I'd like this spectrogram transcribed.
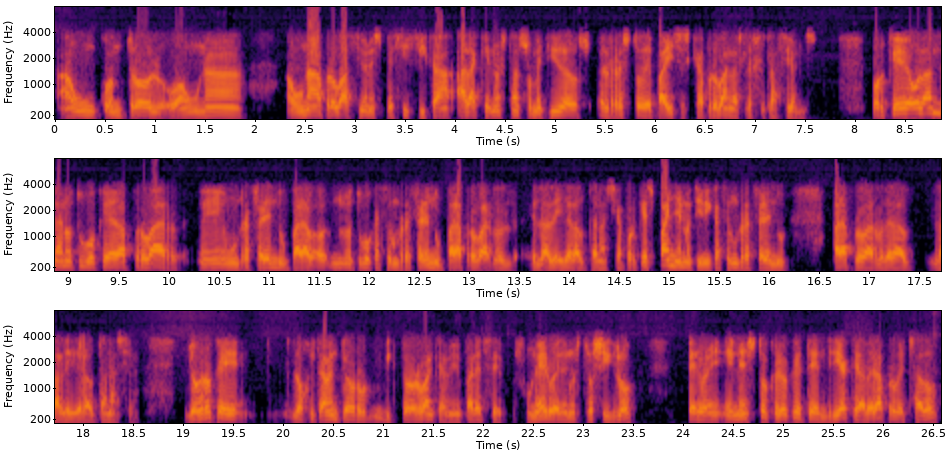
a un control o a una, a una aprobación específica a la que no están sometidos el resto de países que aprueban las legislaciones. ¿Por qué Holanda no tuvo que aprobar eh, un referéndum para no tuvo que hacer un referéndum para aprobar la ley de la eutanasia? ¿Por qué España no tiene que hacer un referéndum para aprobar de la, ley de la eutanasia? Yo creo que lógicamente Víctor Orbán, que a mí me parece pues, un héroe de nuestro siglo, pero en, esto creo que tendría que haber aprovechado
